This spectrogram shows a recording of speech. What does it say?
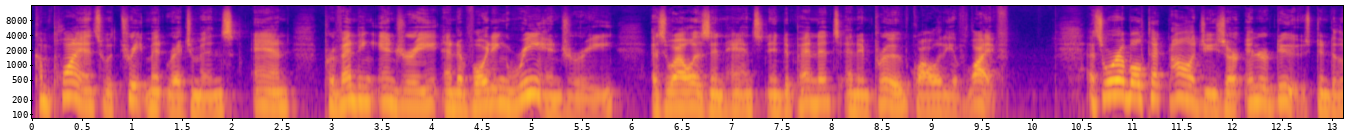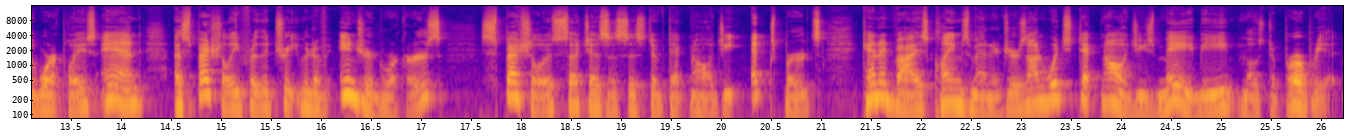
compliance with treatment regimens, and preventing injury and avoiding re injury, as well as enhanced independence and improved quality of life. As wearable technologies are introduced into the workplace, and especially for the treatment of injured workers, specialists such as assistive technology experts can advise claims managers on which technologies may be most appropriate.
